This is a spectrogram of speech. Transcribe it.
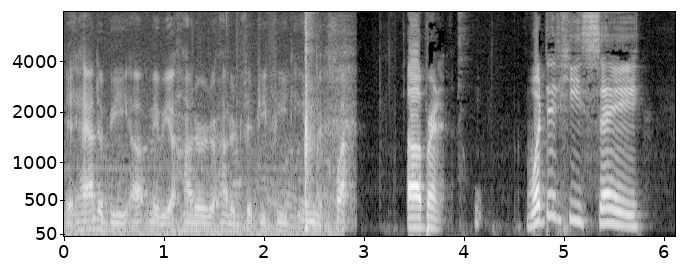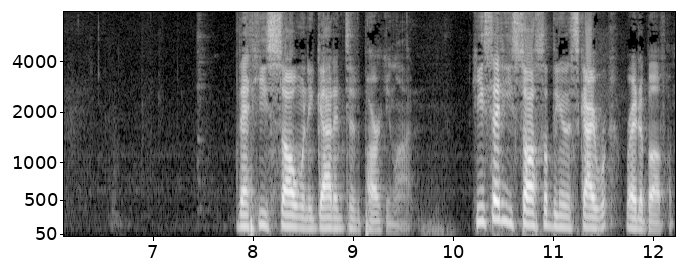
it had to be up maybe 100 or 150 feet in the cloud. Uh, Brennan, what did he say that he saw when he got into the parking lot? He said he saw something in the sky right above him.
